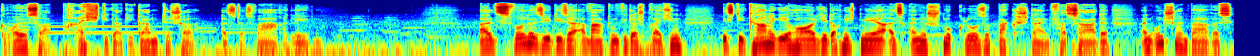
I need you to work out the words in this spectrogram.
größer, prächtiger, gigantischer als das wahre Leben. Als wolle sie dieser Erwartung widersprechen, ist die Carnegie Hall jedoch nicht mehr als eine schmucklose Backsteinfassade, ein unscheinbares,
